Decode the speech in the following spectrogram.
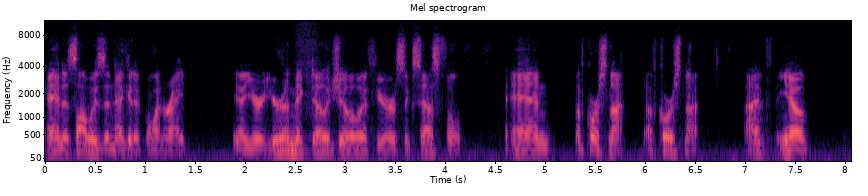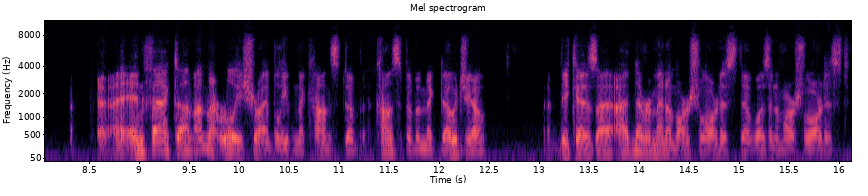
And it's always a negative one, right? You know, you're you're a McDojo if you're successful. And of course not. Of course not. I've, you know, in fact, I'm, I'm not really sure I believe in the concept of, concept of a McDojo because I, have never met a martial artist that wasn't a martial artist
